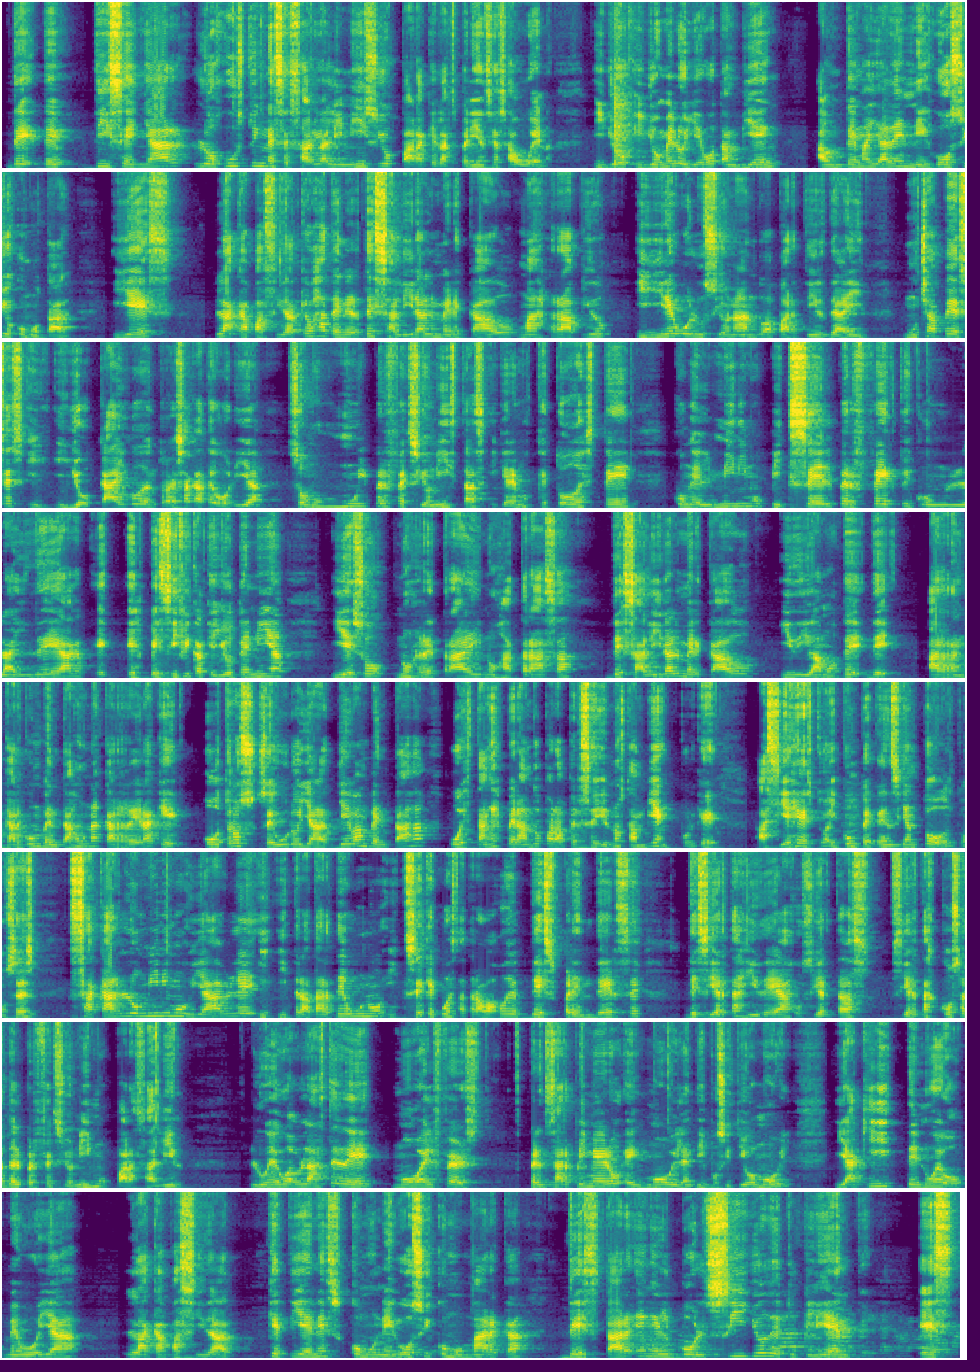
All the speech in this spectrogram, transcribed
de, de diseñar lo justo y necesario al inicio para que la experiencia sea buena y yo, y yo me lo llevo también a un tema ya de negocio como tal, y es la capacidad que vas a tener de salir al mercado más rápido y ir evolucionando a partir de ahí. Muchas veces, y, y yo caigo dentro de esa categoría, somos muy perfeccionistas y queremos que todo esté con el mínimo pixel perfecto y con la idea eh, específica que yo tenía y eso nos retrae y nos atrasa de salir al mercado y digamos de, arrancar con ventaja una carrera que otros seguro ya llevan ventaja o están esperando para perseguirnos también, porque así es esto, hay competencia en todo. Entonces, sacar lo mínimo viable y, y, tratar de uno, y sé que cuesta trabajo de desprenderse de ciertas ideas o ciertas, ciertas cosas del perfeccionismo para salir. Luego hablaste de mobile first pensar primero en móvil, en dispositivo móvil. Y aquí, de nuevo, me voy a la capacidad que tienes como negocio y como marca de estar en el bolsillo de tu cliente. Es,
